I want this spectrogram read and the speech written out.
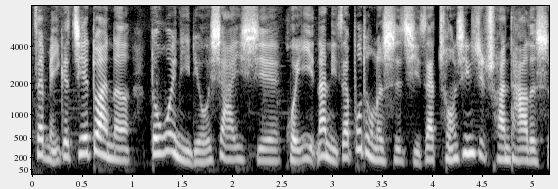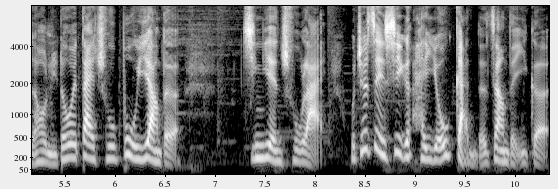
在每一个阶段呢，都为你留下一些回忆。那你在不同的时期，再重新去穿它的时候，你都会带出不一样的经验出来。我觉得这也是一个很有感的这样的一个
